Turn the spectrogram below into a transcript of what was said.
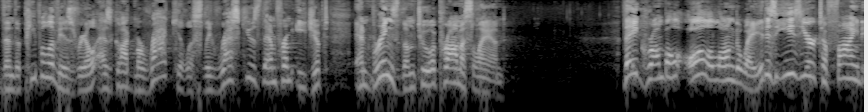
than the people of Israel as God miraculously rescues them from Egypt and brings them to a promised land. They grumble all along the way. It is easier to find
